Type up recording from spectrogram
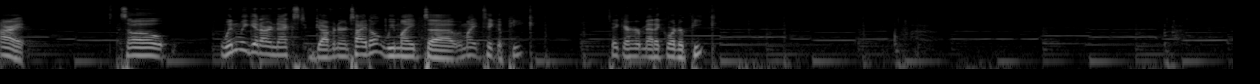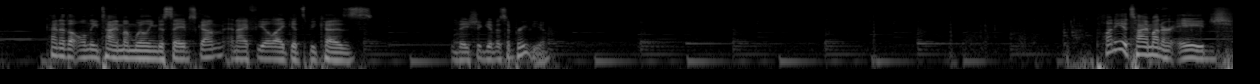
All right. So when we get our next governor title, we might uh, we might take a peek, take a hermetic order peek. Kind of the only time I'm willing to save scum, and I feel like it's because they should give us a preview. Plenty of time on her age.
